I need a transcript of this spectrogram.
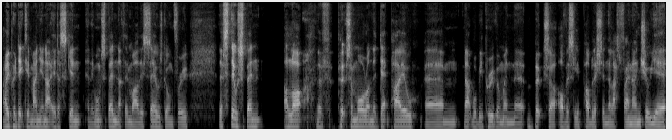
I predicted Man United a skin and they won't spend nothing while this sale's going through. They've still spent a lot. They've put some more on the debt pile. Um, that will be proven when the books are obviously published in the last financial year.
